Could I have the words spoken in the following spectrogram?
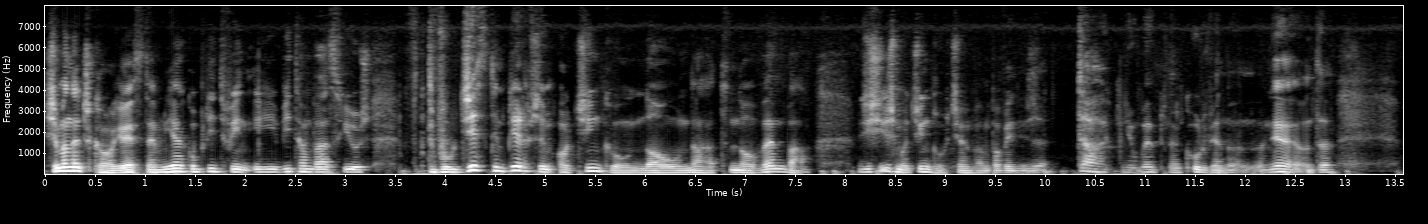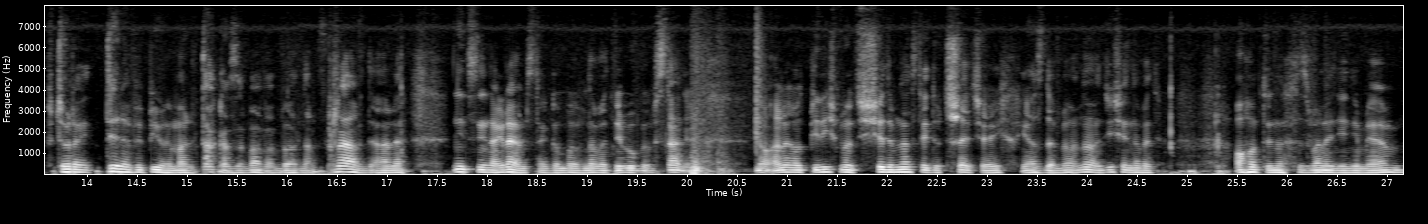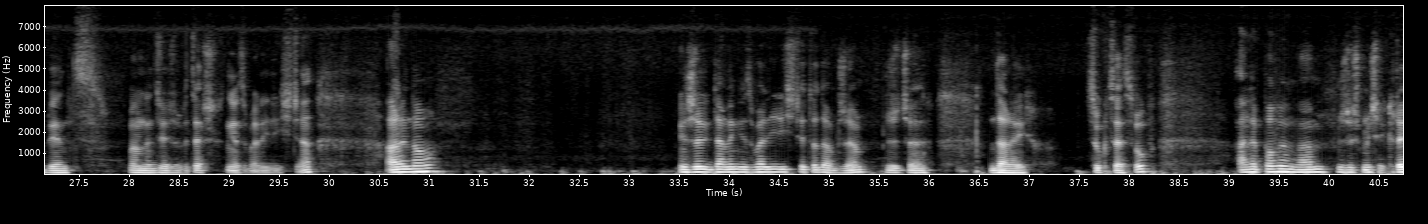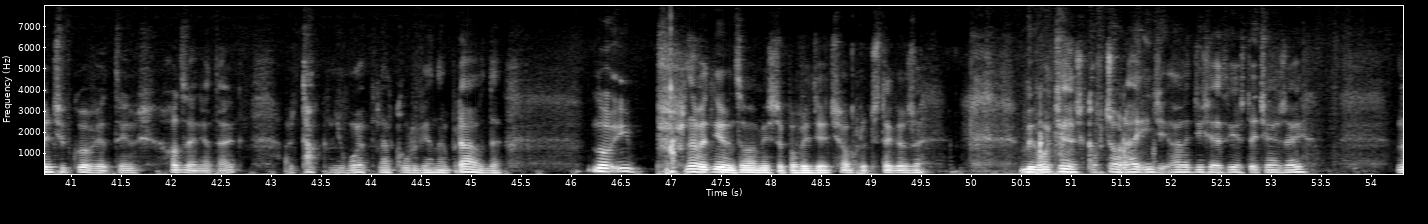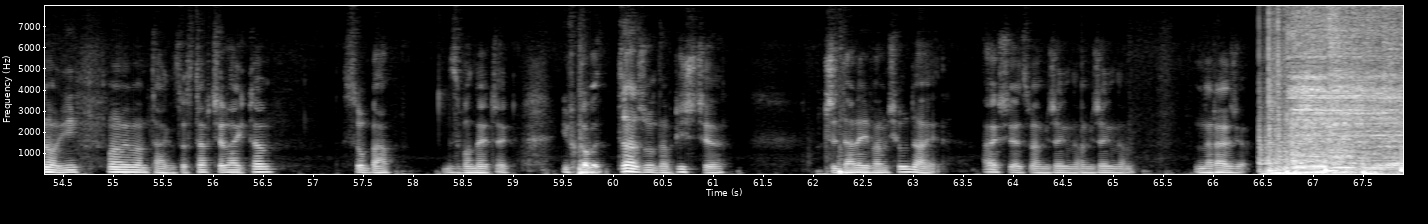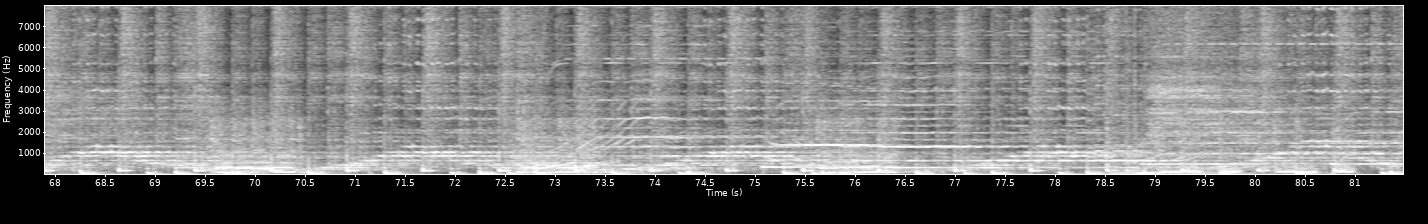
Siemaneczko, ja jestem Jakub Litwin i witam was już w 21 odcinku No Not November. W dzisiejszym odcinku chciałem wam powiedzieć, że tak nie kurwia, no, no nie, to wczoraj tyle wypiłem, ale taka zabawa była naprawdę, ale nic nie nagrałem z tego, bo nawet nie byłbym w stanie. No ale odpiliśmy od 17 do 3 jazda była, no a dzisiaj nawet ochoty na zwalenie nie miałem, więc mam nadzieję, że wy też nie zwaliliście. Ale no, jeżeli dalej nie zwaliliście, to dobrze. Życzę dalej sukcesów. Ale powiem wam, żeś mi się kręci w głowie tym chodzenia, tak? Ale tak mnie łeb na kurwia, naprawdę. No i pff, nawet nie wiem, co mam jeszcze powiedzieć, oprócz tego, że było ciężko wczoraj, ale dzisiaj jest jeszcze ciężej. No i powiem wam tak, zostawcie lajka, suba, dzwoneczek i w komentarzu napiszcie, czy dalej wam się udaje. A ja się z wami żegnam, żegnam. Na razie.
